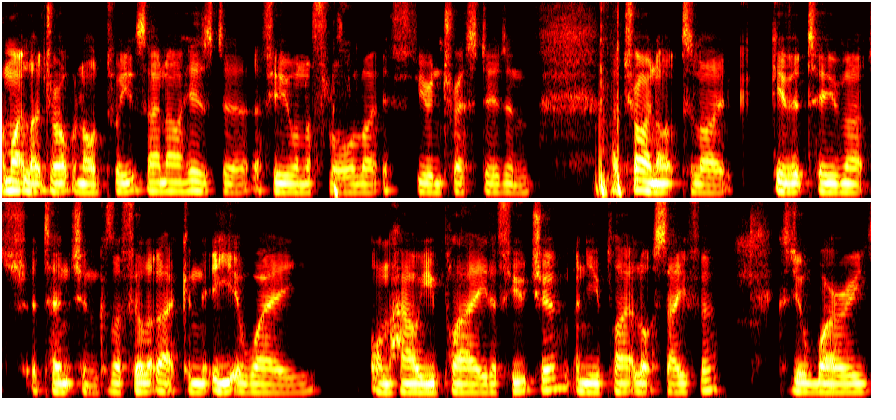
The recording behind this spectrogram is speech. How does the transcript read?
I might like drop an odd tweet saying, "Oh, here's the, a few on the floor, like if you're interested." And I try not to like give it too much attention because I feel like that can eat away on how you play the future and you play it a lot safer because you're worried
